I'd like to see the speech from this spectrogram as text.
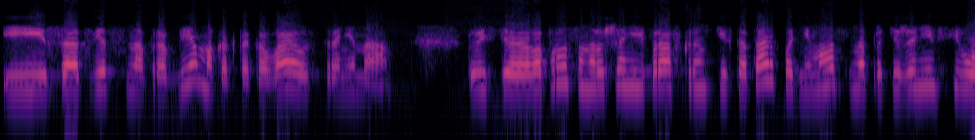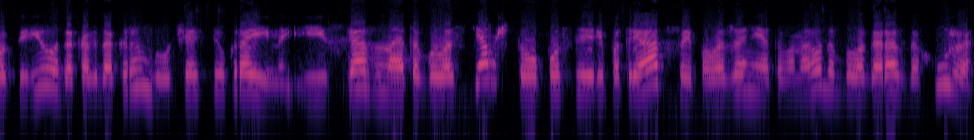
И, соответственно, проблема как таковая устранена. То есть э, вопрос о нарушении прав крымских татар поднимался на протяжении всего периода, когда Крым был частью Украины. И связано это было с тем, что после репатриации положение этого народа было гораздо хуже,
